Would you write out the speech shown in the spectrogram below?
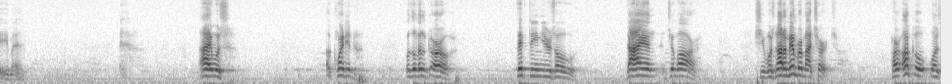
Amen. I was acquainted with a little girl, 15 years old, Diane Jamar. She was not a member of my church. Her uncle was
